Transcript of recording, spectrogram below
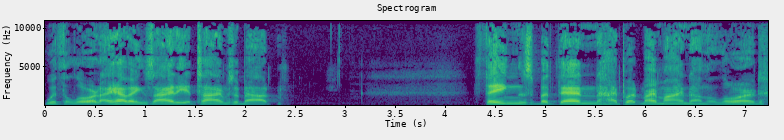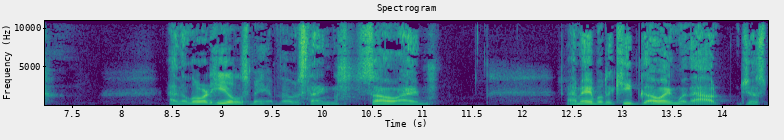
with the Lord. I have anxiety at times about things, but then I put my mind on the Lord, and the Lord heals me of those things. So I'm, I'm able to keep going without just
